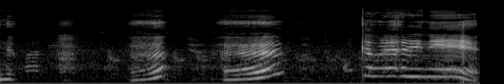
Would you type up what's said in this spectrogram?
みんなえ？カメラあるねん？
